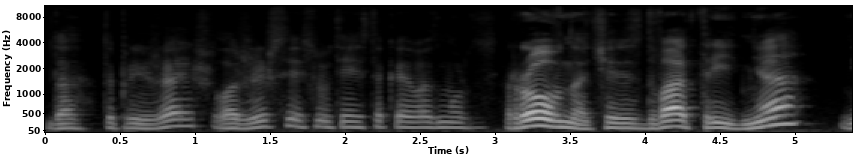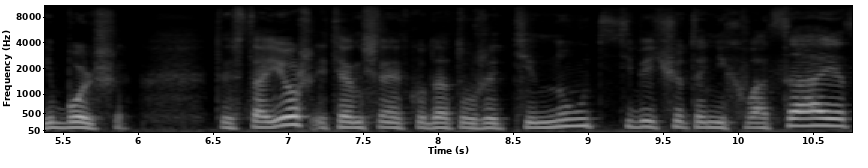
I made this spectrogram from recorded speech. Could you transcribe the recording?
Да, ты приезжаешь, ложишься, если у тебя есть такая возможность. Ровно через 2-3 дня, не больше, ты встаешь, и тебя начинает куда-то уже тянуть, тебе что-то не хватает.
